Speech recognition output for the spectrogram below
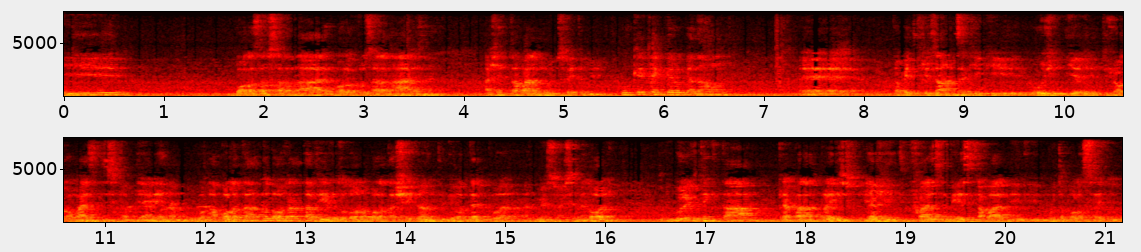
E bolas alçadas na área, bola cruzada na área, né? A gente trabalha muito isso aí também. Porque quer queira ou quer não, é, acabei de frisar antes aqui que hoje em dia a gente joga mais nesse campo de arena, a bola tá, toda hora está viva, toda hora a bola está chegando, entendeu? Até por as dimensões ser menores. O goleiro tem que estar preparado para isso. E a gente faz também esse trabalho de, de muita bola sair do,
